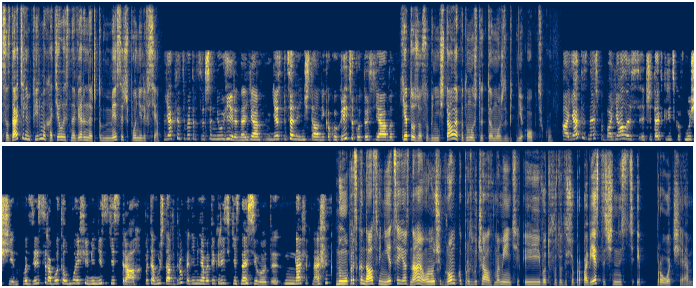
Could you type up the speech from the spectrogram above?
создателям фильма хотелось, наверное, чтобы месседж поняли все. Я, кстати, в этом совершенно не уверена. Я, я специально не читала никакую критику, то есть я вот... Я тоже особо не читала, я подумала, что это может быть не оптику. А я, ты знаешь, побоялась читать критиков мужчин. Вот здесь сработал мой феминистский страх, потому что а вдруг они меня в этой критике изнасилуют. Э, нафиг, нафиг. Ну, про скандал с Венецией я знаю, он очень громко прозвучал в моменте. И вот, вот это все про повесточность и прочее.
